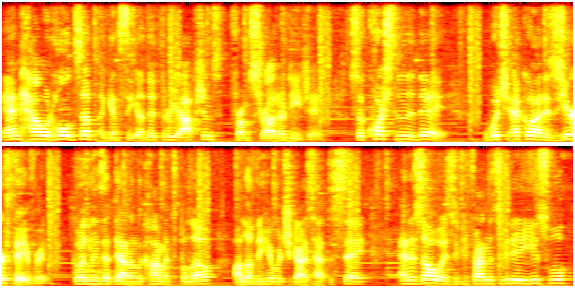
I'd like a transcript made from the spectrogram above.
and how it holds up against the other three options from Serato DJ. So question of the day, which Echo Out is your favorite? Go ahead and leave that down in the comments below. I'd love to hear what you guys have to say. And as always, if you found this video useful,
